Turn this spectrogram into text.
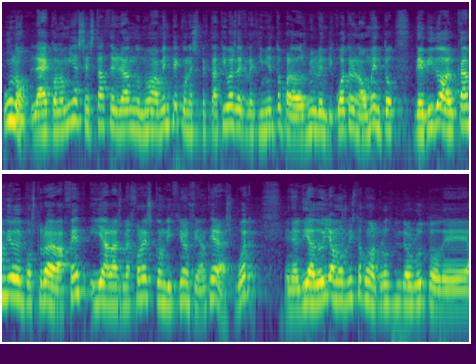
Uno, la economía se está acelerando nuevamente con expectativas de crecimiento para 2024 en aumento debido al cambio de postura de la Fed y a las mejores condiciones financieras. Bueno, en el día de hoy ya hemos visto como el Producto Bruto de,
